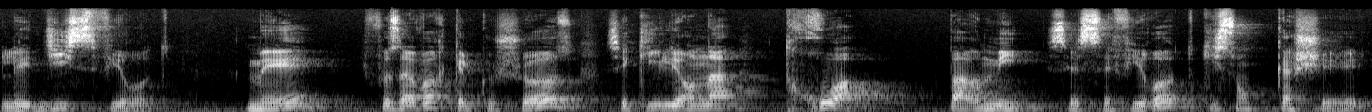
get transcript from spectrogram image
les 10 sphirotes. Mais il faut savoir quelque chose, c'est qu'il y en a trois parmi ces séphirotes qui sont cachés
